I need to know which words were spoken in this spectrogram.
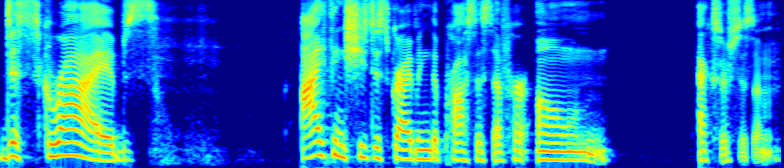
describes I think she's describing the process of her own exorcism.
